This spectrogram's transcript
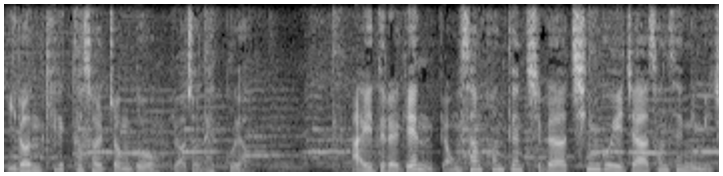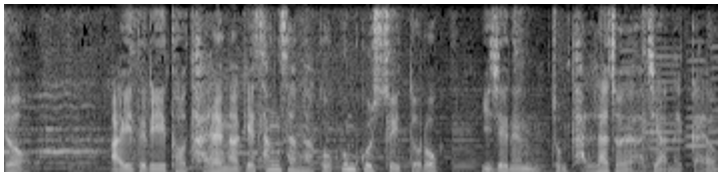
이런 캐릭터 설정도 여전했고요. 아이들에겐 영상 콘텐츠가 친구이자 선생님이죠. 아이들이 더 다양하게 상상하고 꿈꿀 수 있도록 이제는 좀 달라져야 하지 않을까요?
